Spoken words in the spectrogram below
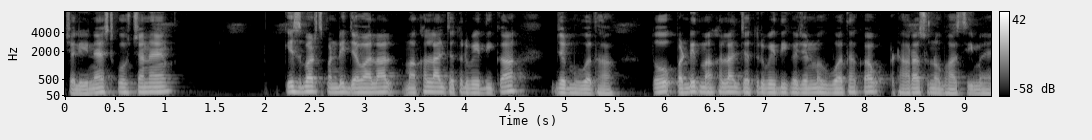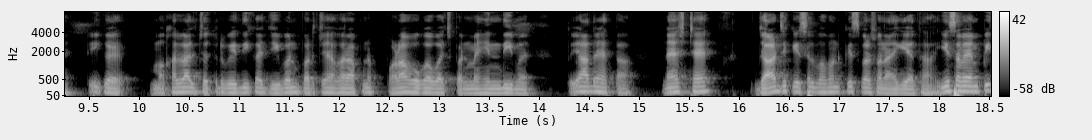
चलिए नेक्स्ट क्वेश्चन है। किस वर्ष पंडित जवाहरलाल, माखनलाल चतुर्वेदी का जन्म हुआ था? तो पंडित माखनलाल चतुर्वेदी का जन्म हुआ था कब? अठारह सौ नवासी में। ठीक है? माखनलाल चतुर्वेदी का जीवन परिचय अगर आपने पढ़ा होगा बचपन में, हिंदी में तो याद रहता। नेक्स्ट है, जॉर्ज केसल भवन किस वर्ष बनाया गया था? ये सब एम पी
